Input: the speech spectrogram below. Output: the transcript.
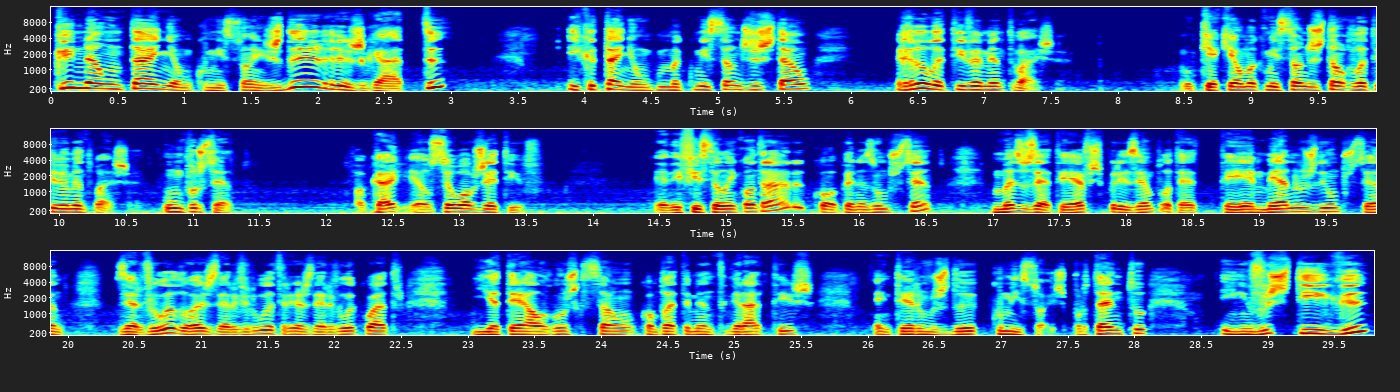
que não tenham comissões de resgate e que tenham uma comissão de gestão relativamente baixa. O que é que é uma comissão de gestão relativamente baixa? 1%. Ok? É o seu objetivo. É difícil encontrar com apenas 1%, mas os ETFs, por exemplo, até têm menos de 1%, 0,2%, 0,3%, 0,4% e até alguns que são completamente grátis em termos de comissões. Portanto, investigue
